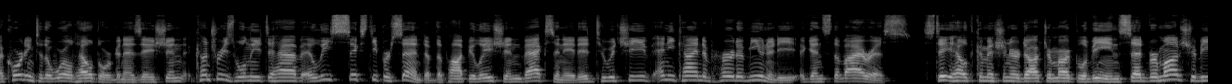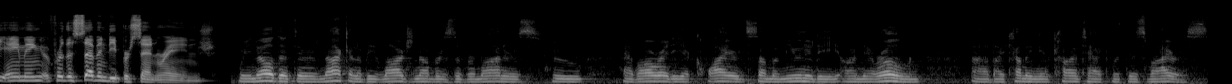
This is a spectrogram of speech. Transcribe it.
According to the World Health Organization, countries will need to have at least 60% of the population vaccinated to achieve any kind of herd immunity against the virus. State Health Commissioner Dr. Mark Levine said Vermont should be aiming for the 70% range. We know that there are not going to be large numbers of Vermonters who have already acquired some immunity on their own uh, by coming in contact with this virus.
